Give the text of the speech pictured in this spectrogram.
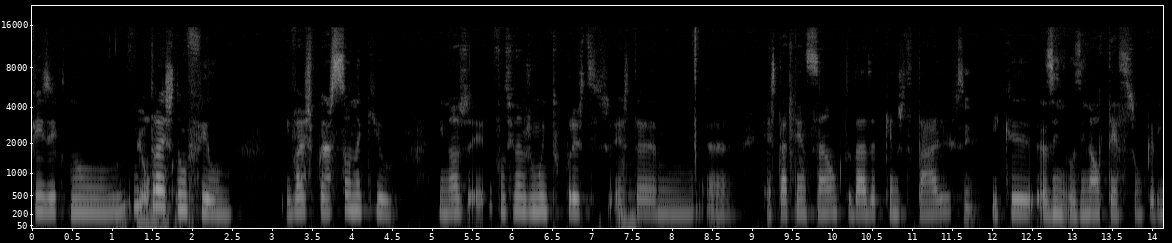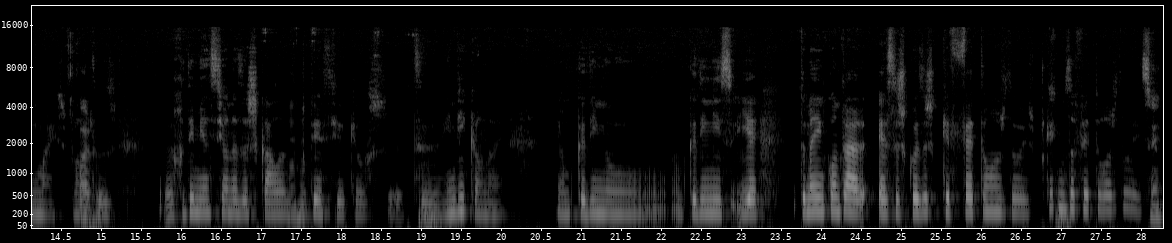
físico de um, Um um filme, trecho de um coisa. filme e vais pegar só naquilo. E nós eh, funcionamos muito por estes, Uhum. esta, hum, ah, esta atenção que tu dás a pequenos detalhes Sim. e que as in- os enalteces um bocadinho mais. Pronto, Claro. os- eh, redimensionas a escala de Uhum. potência que eles eh, te indicam, não é? É um bocadinho, é um bocadinho isso. E é também encontrar essas coisas que afetam aos dois. Porquê é que nos afetam aos dois? Sim.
